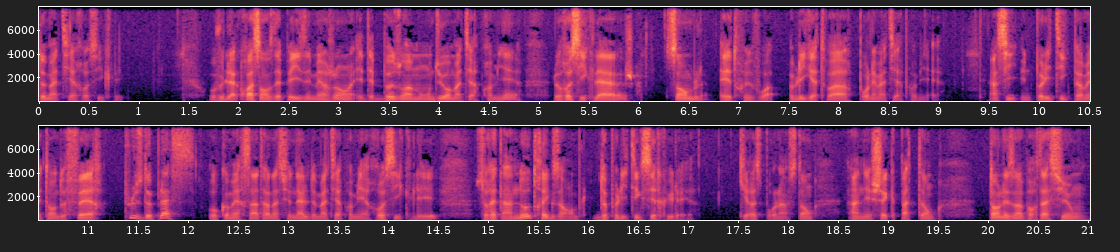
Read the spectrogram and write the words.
de matières recyclées. Au vu de la croissance des pays émergents et des besoins mondiaux en matières premières, le recyclage semble être une voie obligatoire pour les matières premières. Ainsi, une politique permettant de faire plus de place au commerce international de matières premières recyclées serait un autre exemple de politique circulaire, qui reste pour l'instant un échec patent, tant les importations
